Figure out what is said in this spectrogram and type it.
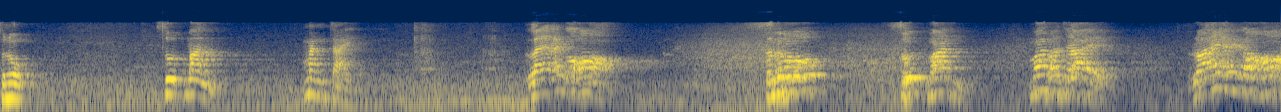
สนุก สุดมันมั่นใจ และแอลกอฮอล์สนุก สุดมัน มั่นใจไร้แอลกอฮอล์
